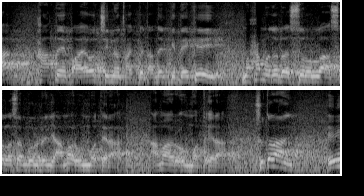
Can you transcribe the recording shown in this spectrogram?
আর হাতে পায়েও চিহ্ন থাকবে। তাদেরকে দেখেই মোহাম্মদ রসুল্লাহ সাল্লাম বলবেন যে, আমার উম্মত এরা, আমার উম্মত এরা। সুতরাং এই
